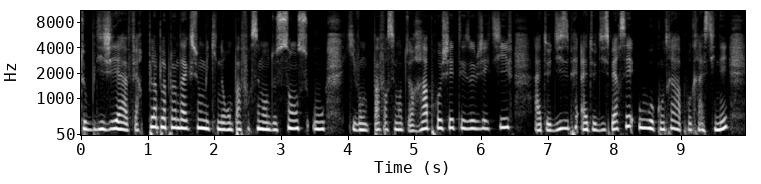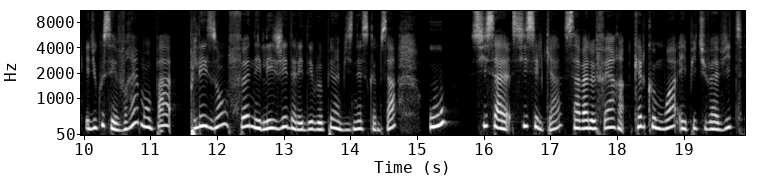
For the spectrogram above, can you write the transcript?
t'obliger à faire plein plein plein d'actions mais qui n'auront pas forcément de sens ou qui vont pas forcément te rapprocher de tes objectifs, à te, à te disperser ou au contraire à procrastiner. Et du coup, c'est vraiment pas plaisant, fun et léger d'aller développer un business comme ça ou si ça, si c'est le cas, ça va le faire quelques mois et puis tu vas vite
